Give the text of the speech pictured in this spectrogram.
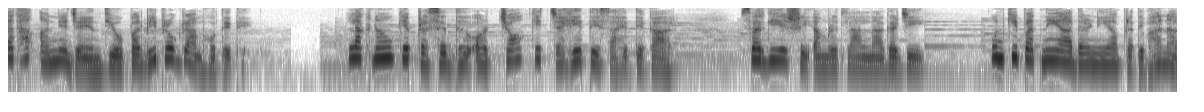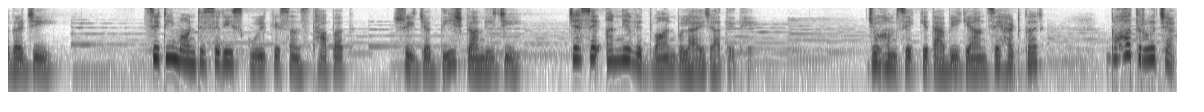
तथा अन्य जयंतियों पर भी प्रोग्राम होते थे। लखनऊ के प्रसिद्ध और चौक के चहेते साहित्यकार, स्वर्गीय श्री अमृतलाल नागर जी, उनकी पत्नी आदरणीय Pratibha Nagar ji, city Montessori school के संस्थापक श्री जगदीश गांधी जी जैसे अन्य विद्वान बुलाए जाते थे, जो हमसे किताबी ज्ञान से हटकर बहुत रोचक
